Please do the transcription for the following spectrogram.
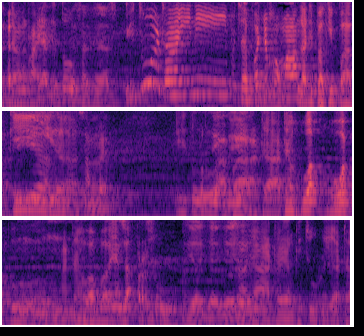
ketawain rakyat itu biasanya itu ada ini pejabatnya kok malah nggak dibagi-bagi Iya. ya sampai itu Seperti itu, apa ya. ada ada huak-huak bu ada huak-huak yang nggak perlu iya iya iya misalnya ada yang dicuri ada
